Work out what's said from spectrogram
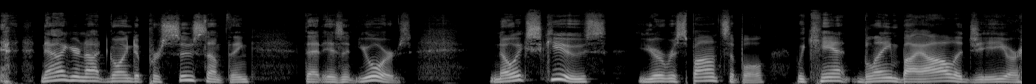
now you're not going to pursue something that isn't yours. No excuse. You're responsible. We can't blame biology or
